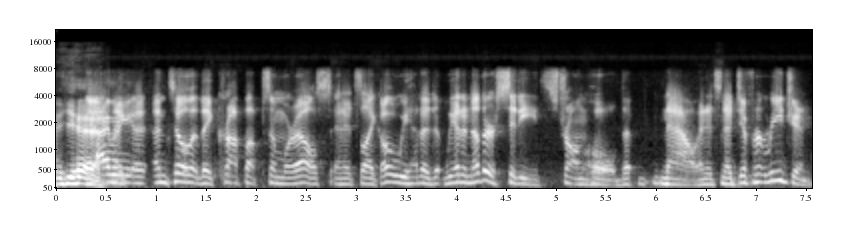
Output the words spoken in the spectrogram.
Yeah. I like, mean- uh, until they crop up somewhere else and it's like oh we had a we had another city stronghold that now and it's in a different region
